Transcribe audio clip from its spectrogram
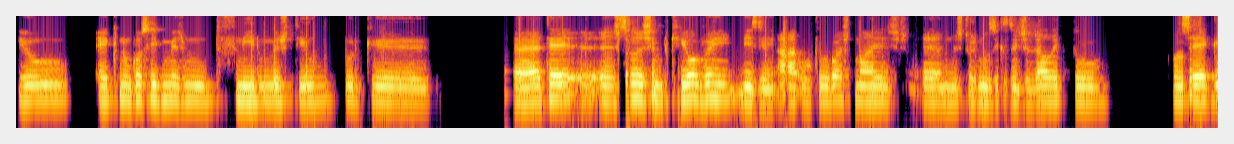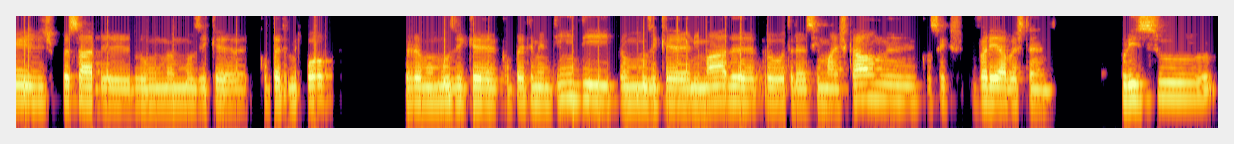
Eu é que não consigo mesmo definir o meu estilo porque eh, até as pessoas sempre que ouvem dizem ah, o que eu gosto mais eh, nas tuas músicas em geral é que tu consegues passar eh, de uma música completamente pop para uma música completamente indie, para uma música animada, para outra assim mais calma, consegues variar bastante. Por isso,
